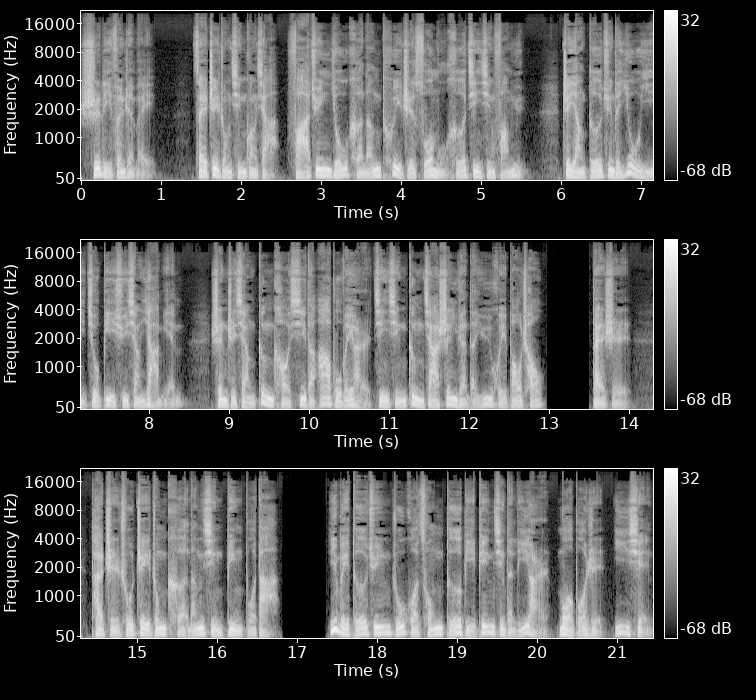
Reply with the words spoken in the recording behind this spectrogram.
施利芬认为，在这种情况下，法军有可能退至索姆河进行防御。这样，德军的右翼就必须向亚眠，甚至向更靠西的阿布维尔进行更加深远的迂回包抄。但是，他指出这种可能性并不大，因为德军如果从德比边境的里尔莫伯日一线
